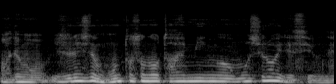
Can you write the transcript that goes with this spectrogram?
まあでもいずれにしても本当そのタイミングが面白いですよね。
